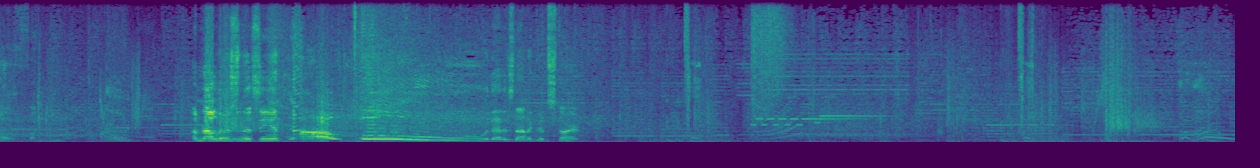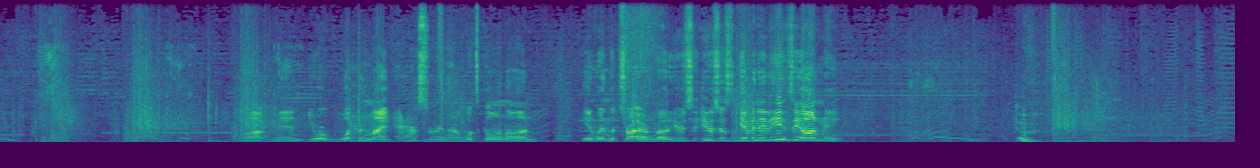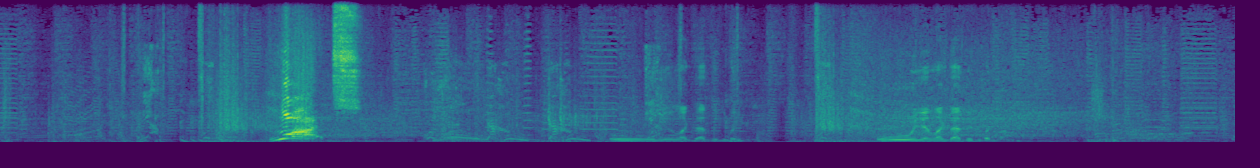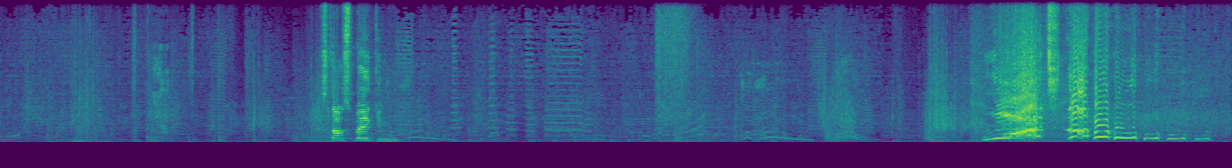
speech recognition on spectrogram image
Oh fuck. I'm not losing this, Ian. No! Ooh, that is not a good start. Fuck, man. You are whooping my ass right now. What's going on? Ian went in the try-hard mode. He was, he was just giving it easy on me. What? Ooh, you didn't like that, did you, buddy? Ooh, you didn't like that, did you, buddy? Stop spanking me. What?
